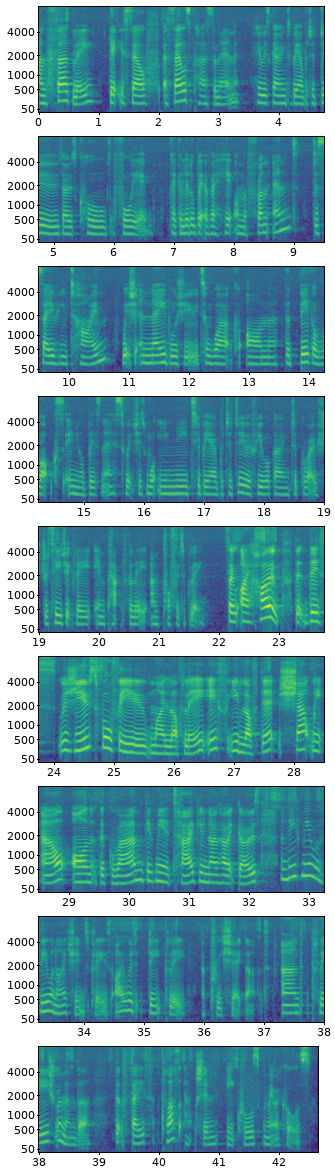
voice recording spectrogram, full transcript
And thirdly, get yourself a salesperson in who is going to be able to do those calls for you. Take a little bit of a hit on the front end to save you time, which enables you to work on the bigger rocks in your business, which is what you need to be able to do if you are going to grow strategically, impactfully, and profitably. So I hope that this was useful for you, my lovely. If you loved it, shout me out on the gram, give me a tag, you know how it goes, and leave me a review on iTunes, please. I would deeply appreciate that. And please remember that faith plus action equals miracles.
